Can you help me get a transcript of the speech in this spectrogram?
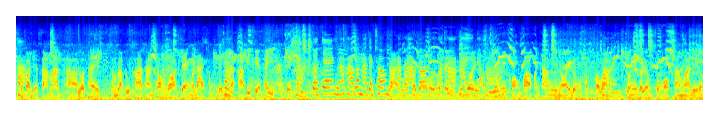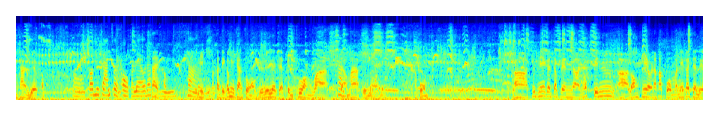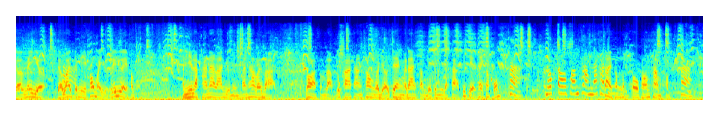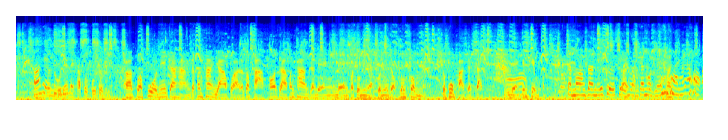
ค่ะแล้วก็เดี๋ยวสามารถอ่าลดให้สำหรับลูกค้าทางช่องก็แจ้งมาได้ครับ เดี๋ยวมีค่ะ ราคาพิเศษให้อีกครับผม ค่ะก็แจ้งนะคะว่ามาจากช่องเดี๋ยวทางร้านก็ลดราคาให้หน่อยนะรับคะ ช่วงนี้ของก็ค่อนข้างมีน้อยลงครับ เพราะว่าค่ะ ช่วงนี้ก็เริ่มส่งออกทางมาเลยค่อนข้างเยอะครับ อ๋อก็มีการส่งออกกันแล้วนะคะใช่ครับ ค่ะ มีปกติก็มีการส่งออกอยู่เรื่อยๆ แต่เป็นช่วงว่าค่ะ จะมากหรือน้อยครับผมอ่า ชุดนี้ก็จะเป็นอ่านกปิ้นอ่าลองเทลนะครับผมอันนี้ก็จะเหลือไม่เยอะ แต่ว่าจะมีเข้ามาอีกเรื่อยๆครับ อันนี้ราคาหน้าร้านอยู่ 1,500 บาท ก็สำหรับลูกค้าทางช่องก็เดี๋ยวแจ้งมาได้ครับเดี๋ยวจะมีราคาพิเศษให้ครับผมค่ะ นกโตพร้อมทำนะคะใช่ครับนพี่กโตพร้อมทำครับค่ะพเพราะเห็น เราดูได้ไหมครับตัวผู้ตัวเมียอ่าตัวผู้นี่จะหางจะค่อนข้างยาวกว่า แล้วก็ปากเขาจะค่อนข้างจะแดงแดงกว่าตัวเมียตัวเมียจะออกส้มๆเนี่ยตัวผู้ปากจะจัดสีแดงเข้มๆครับ แต่มองตอนนี้คือสีใช่ครับเหมือนกันหมดเลยใช่มองไม่ออก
